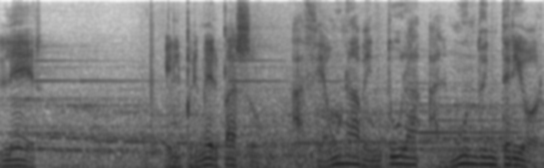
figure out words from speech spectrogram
Leer. El primer paso hacia una aventura al mundo interior.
